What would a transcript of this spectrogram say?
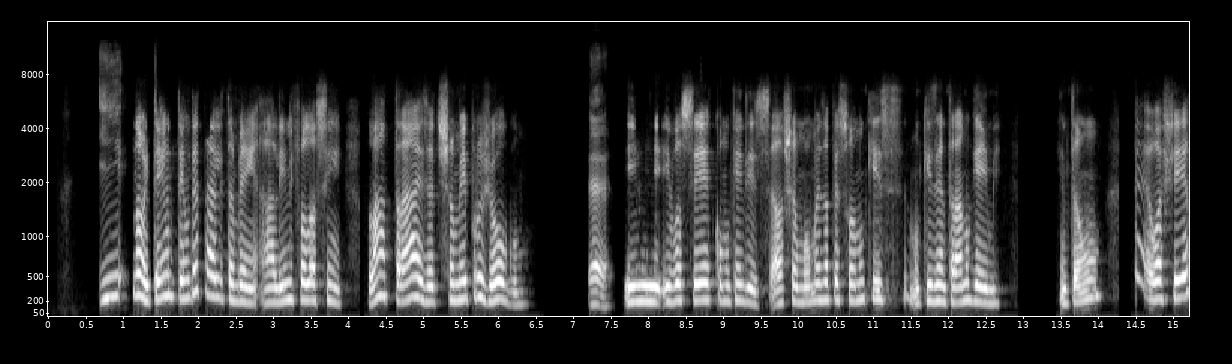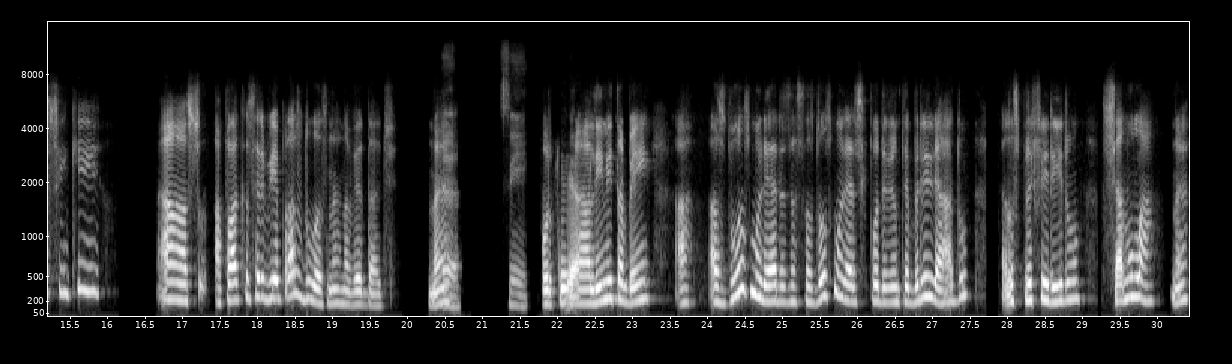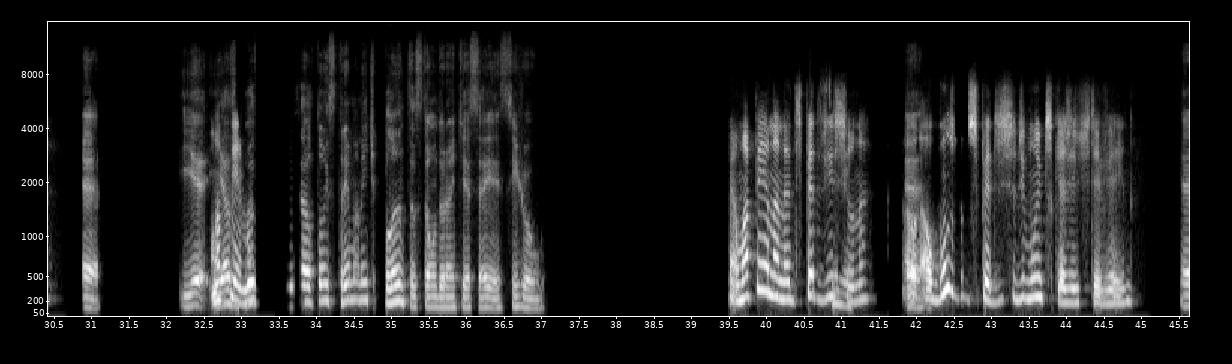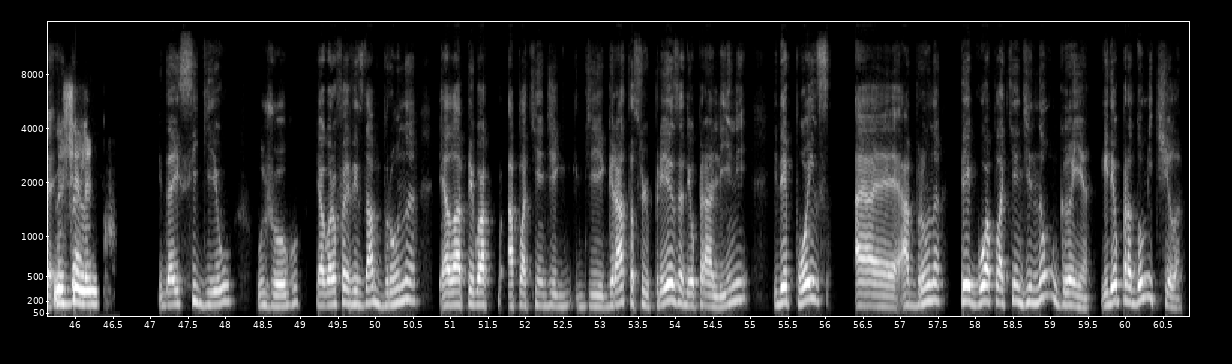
E... Não, e tem, tem um detalhe também. A Aline falou assim: lá atrás eu te chamei para o jogo. É. E, e você, como quem diz, ela chamou, mas a pessoa não quis, não quis entrar no game. Então, é, eu achei assim que a, a placa servia para as duas, né, na verdade, né? É, sim. Porque a Aline também, a, as duas mulheres, essas duas mulheres que poderiam ter brilhado, elas preferiram se anular, né? É. E, e as duas estão extremamente plantas estão durante esse, esse jogo. É uma pena, né? Desperdício, Sim. né? É. Alguns desperdícios de muitos que a gente teve aí, né? É, Nesse daí, elenco. E daí seguiu o jogo. E agora foi a vez da Bruna. Ela pegou a, a plaquinha de, de grata surpresa, deu para a Aline. E depois a, a Bruna pegou a plaquinha de não ganha e deu para Domitila.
